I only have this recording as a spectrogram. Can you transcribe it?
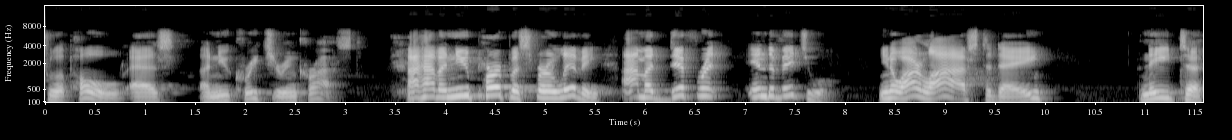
to uphold as a new creature in Christ. I have a new purpose for living. I'm a different individual. You know, our lives today need to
